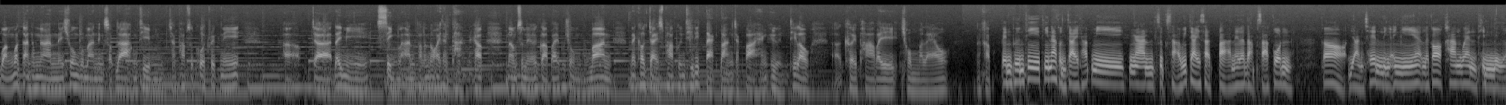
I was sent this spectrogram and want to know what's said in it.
หวังว่าการทำงานในช่วงประมาณ 1 สัปดาห์ของทีมช่างภาพสุดขั้วทริปนี้จะได้มีสิ่งละอันพลน้อยต่างๆนะครับนำเสนอกลับไปให้ผู้ชมทางบ้าน ได้เข้าใจสภาพพื้นที่ที่แตกต่างจากป่าแห่งอื่น ที่เราเคยพาไปชมมาแล้ว นะครับเป็นพื้นที่ที่น่าสนใจครับ มีงานศึกษาวิจัยสัตว์ป่าในระดับสากล ก็อย่างเช่นลิงไอเงี้ยแล้วก็ข้างแว่นถิ่นเหนือ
